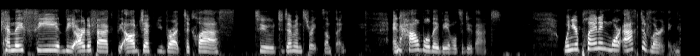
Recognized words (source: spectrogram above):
Can they see the artifact, the object you brought to class to, to demonstrate something? And how will they be able to do that? When you're planning more active learning,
